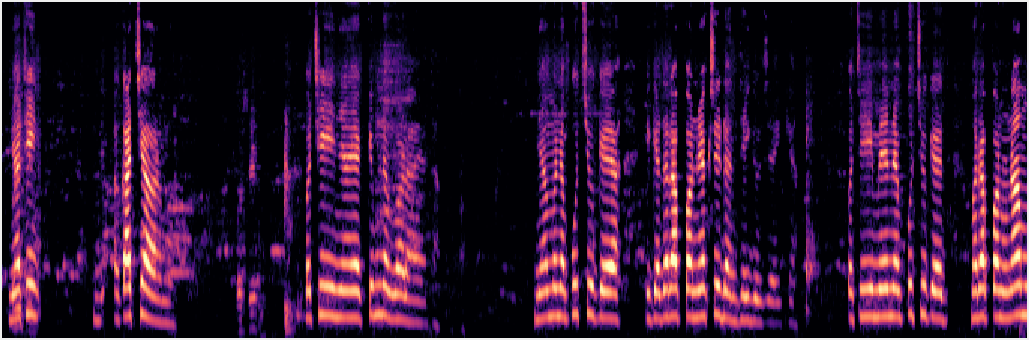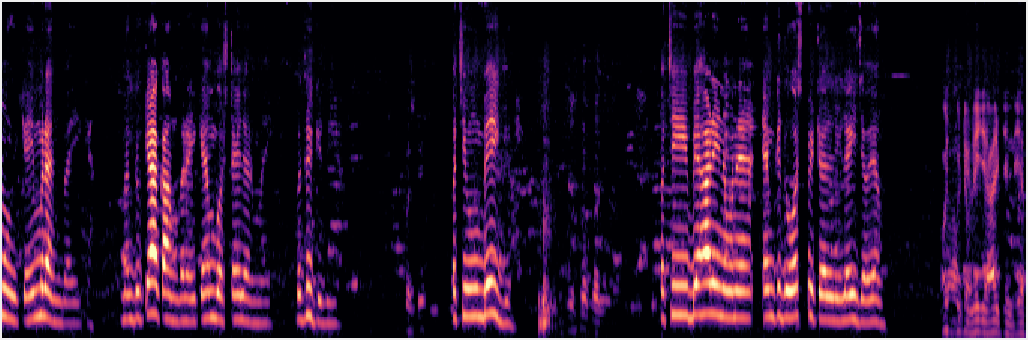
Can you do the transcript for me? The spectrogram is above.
ત્યાંથી કાછિયાવાડમાં પછી? પછી ત્યાં એક વાળા આવ્યા હતા. ત્યાં મને પૂછ્યું કે કે તારા પપ્પાનું એક્સિડન્ટ થઈ ગયું છે કે. પછી મેં એને પૂછ્યું કે મારા પપ્પાનું નામ હું કે ઇમરાનભાઈ કે. મેં કીધું ક્યાં કામ કરે? કે એમ્બોસ ટેલરમાં. બધું કીધું પછી? પછી હું બેહી ગયો. પછી બેહાડીને મને એમ કીધું હોસ્પિટલ લઈ જાવ એમ. હોસ્પિટલ લઈ જાવ હાલ જલ્દી એમ.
